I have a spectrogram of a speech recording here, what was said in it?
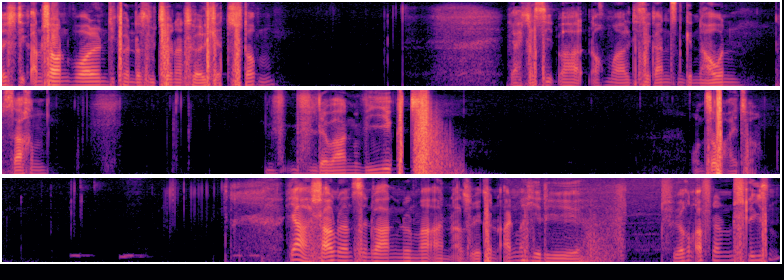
richtig anschauen wollen, die können das Video natürlich jetzt stoppen. Ja, hier sieht man halt nochmal diese ganzen genauen Sachen. Wie viel der Wagen wiegt. Und so weiter. Ja, schauen wir uns den Wagen nun mal an. Also wir können einmal hier die Türen öffnen und schließen.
